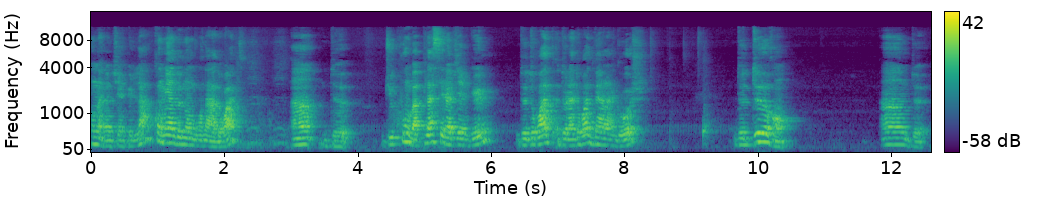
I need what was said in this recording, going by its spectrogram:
On a notre virgule là. Combien de nombres on a à droite? 1, 2. Du coup, on va placer la virgule de, droite, de la droite vers la gauche de deux rangs. 1, 2.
